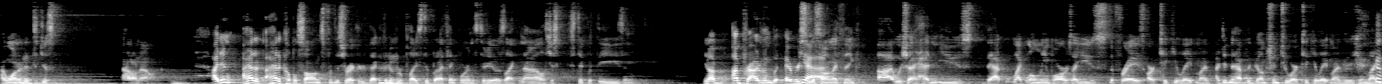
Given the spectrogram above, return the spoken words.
I wanted it to just, I don't know. I didn't. I had a, I had a couple songs for this record that could Mm-hmm. have replaced it, but I think we're in the studio. I was like, nah, let's just stick with these. And you know, I'm I'm proud of them, but every single Yeah. song I think, I wish I hadn't used that. Like Lonely in Bars, I use the phrase articulate my. I didn't have the gumption to articulate my vision. Like,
